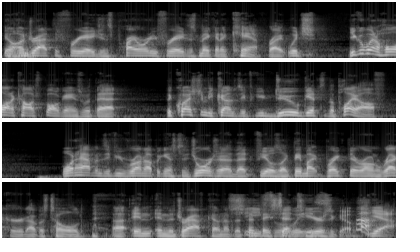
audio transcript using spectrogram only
you know, mm-hmm. undrafted free agents, priority free agents making a camp, right? Which you can win a whole lot of college ball games with that. The question becomes if you do get to the playoff, what happens if you run up against a Georgia that feels like they might break their own record? I was told uh, in in the draft coming up that, that they set two years ago. yeah.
